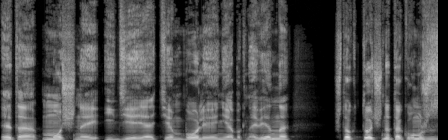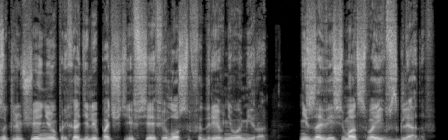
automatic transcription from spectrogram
Эта мощная идея тем более необыкновенна, что к точно такому же заключению приходили почти все философы древнего мира, независимо от своих взглядов.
